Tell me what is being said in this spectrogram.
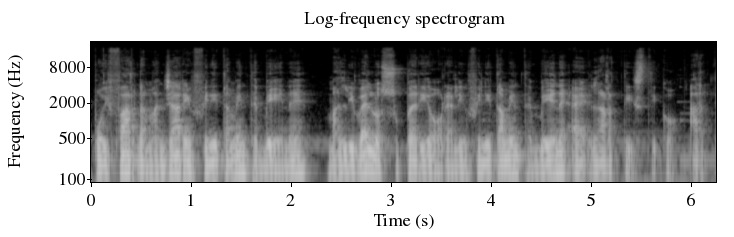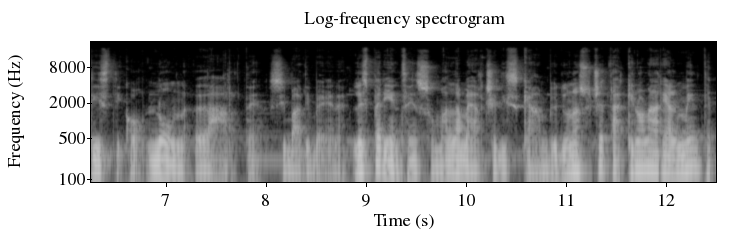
puoi far da mangiare infinitamente bene, ma il livello superiore all'infinitamente bene è l'artistico. Artistico, non l'arte, si badi bene. L'esperienza, insomma, la merce di scambio di una società che non ha realmente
